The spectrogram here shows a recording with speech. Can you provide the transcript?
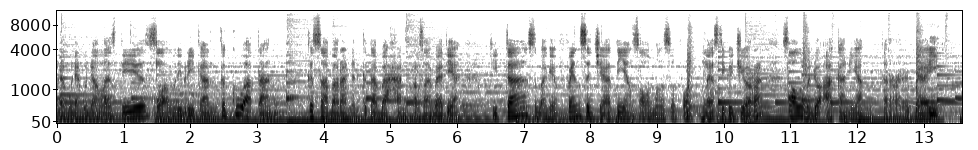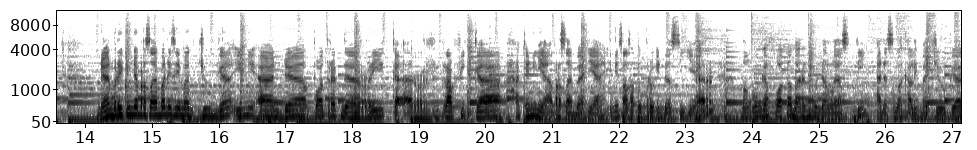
Mudah-mudahan Bunda Lesti selalu diberikan kekuatan, kesabaran, dan ketabahan persahabat ya kita sebagai fans sejati yang selalu mensupport Lesti Kejora selalu mendoakan yang terbaik. Dan berikutnya persahabat disimak juga ini ada potret dari Kak Rafika Hakenia persahabat ya. Ini salah satu kru Indosiar mengunggah foto bareng Bunda Lesti. Ada sebuah kalimat juga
